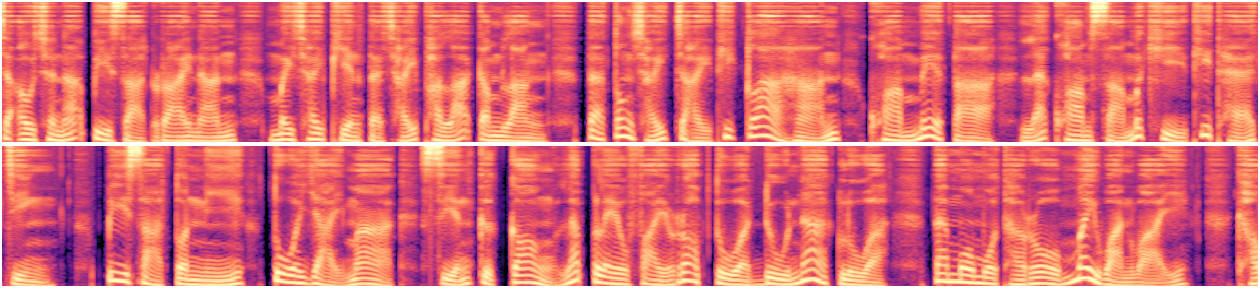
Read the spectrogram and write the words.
จะเอาชนะปีศาจร้ายนั้น ไม่ใช่เพียงแต่ใช้พละกำลัง แต่ต้องใช้ใจที่กล้าหาญความเมตตาและความสามัคคีที่แท้จริง ปีศาจตนนี้ตัวใหญ่มาก เสียงกึกก้องและเปลวไฟรอบตัวดูน่ากลัว แต่โมโมทาโร่ไม่หวั่นไหว เขา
